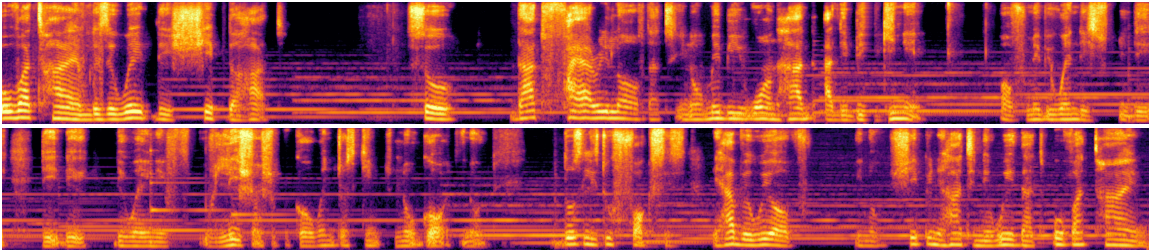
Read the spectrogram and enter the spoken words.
over time, there's a way they shape the heart. So that fiery love that you know maybe one had at the beginning of maybe when they they they they, they were in a relationship with God, when just came to know God, you know, those little foxes, they have a way of, you know, shaping the heart in a way that over time,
